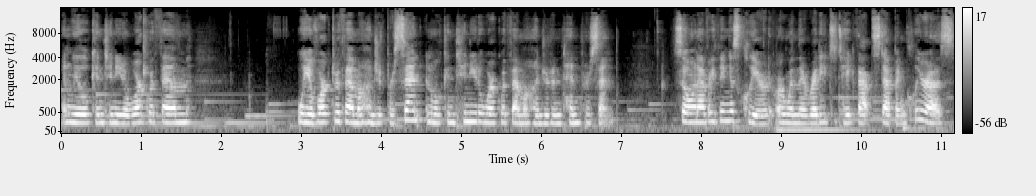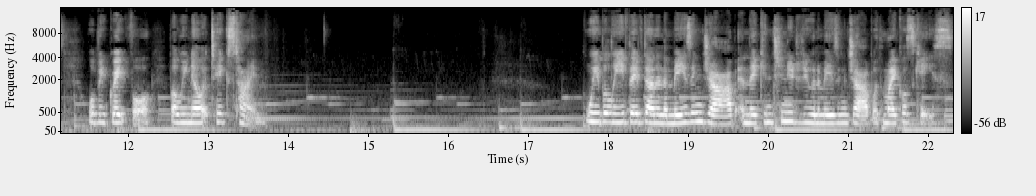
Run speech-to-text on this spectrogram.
and we will continue to work with them we have worked with them 100% and will continue to work with them 110%. So, when everything is cleared or when they're ready to take that step and clear us, we'll be grateful, but we know it takes time. We believe they've done an amazing job and they continue to do an amazing job with Michael's case.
